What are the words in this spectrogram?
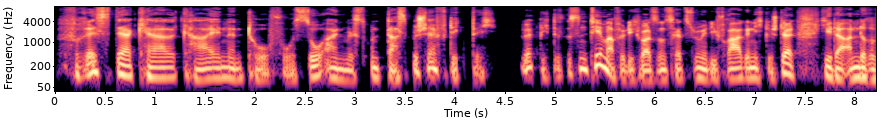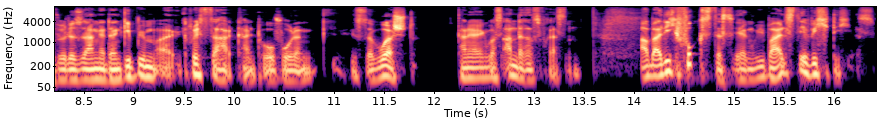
frisst der Kerl keinen Tofu, so ein Mist. Und das beschäftigt dich. Wirklich, das ist ein Thema für dich, weil sonst hättest du mir die Frage nicht gestellt. Jeder andere würde sagen, ja, dann gib ihm, frisst er halt kein Tofu, dann ist er wurscht. kann ja irgendwas anderes fressen. Aber dich fuchst es irgendwie, weil es dir wichtig ist.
